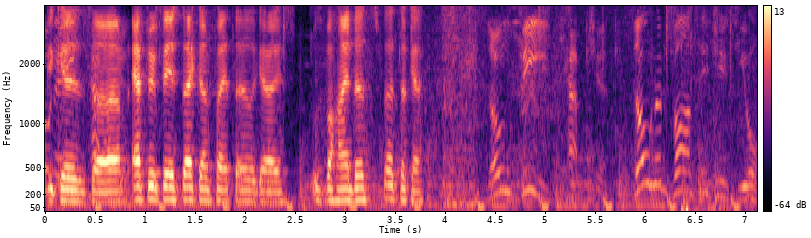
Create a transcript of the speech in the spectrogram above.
because uh, after we finished that gunfight, the other guy was behind us. But that's okay. Zone B captured. Zone advantage is yours.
